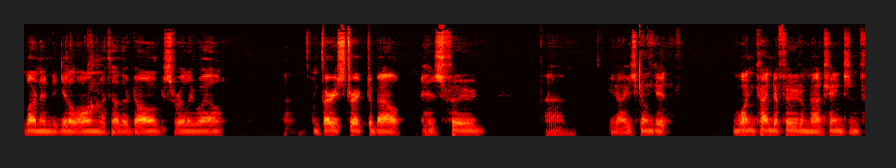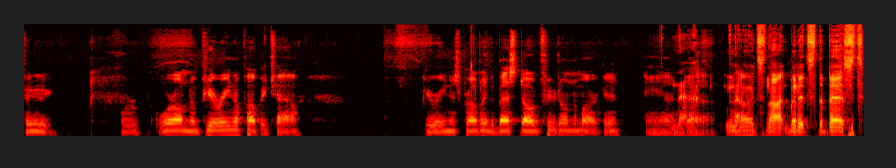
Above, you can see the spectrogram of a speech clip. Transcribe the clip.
learning to get along with other dogs really well. Um, I'm very strict about his food. Um, you know, he's going to get one kind of food. I'm not changing food. We're, we're on the Purina puppy chow. Purina is probably the best dog food on the market. And Nah. uh, No, it's not, but it's the best.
